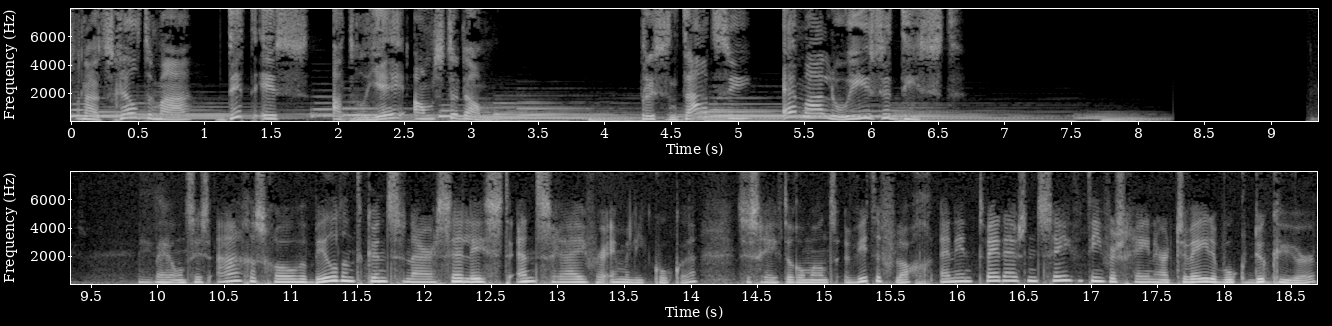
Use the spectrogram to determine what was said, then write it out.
vanuit Scheltema, dit is Atelier Amsterdam. Presentatie Emma-Louise Diest. Bij ons is aangeschoven beeldend kunstenaar, cellist en schrijver Emily Kokke. Ze schreef de romans Witte Vlag en in 2017 verscheen haar tweede boek De Kuur.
